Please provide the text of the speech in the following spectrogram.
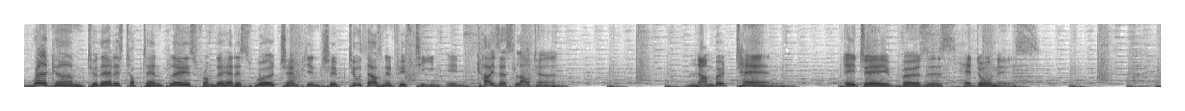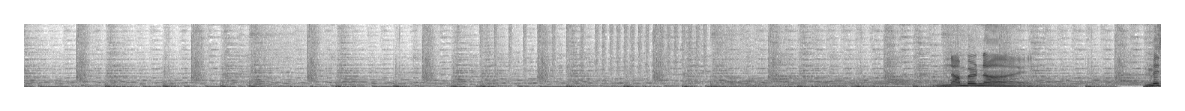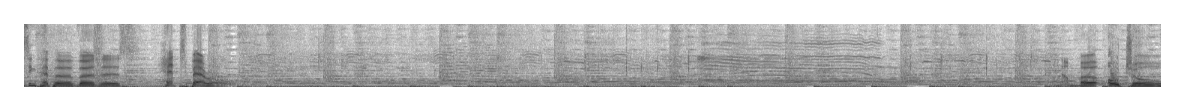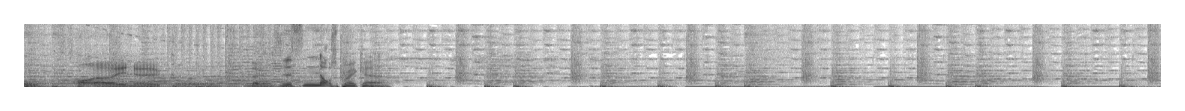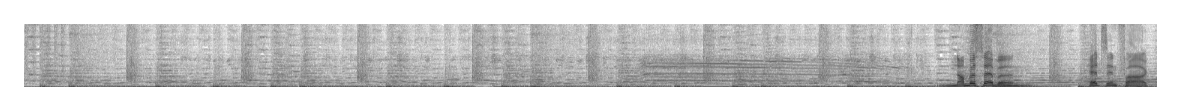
Welcome to the Top 10 plays from the Headis World Championship 2015 in Kaiserslautern. Number 10 AJ versus Hedonis. Number 9 Missing Pepper versus Head Sparrow. Number 8 Heineken versus Nosebreaker. Number 7 Herzinfarkt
